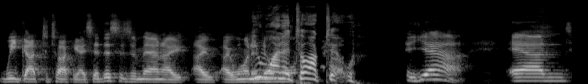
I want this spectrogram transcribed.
we got to talking. I said, This is a man I, I, I want to You want to talk to. Yeah. And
